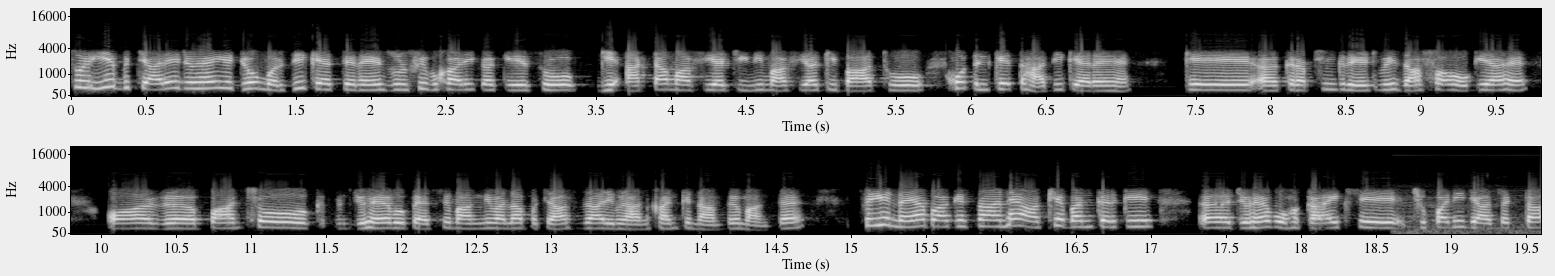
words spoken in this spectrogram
سو یہ بیچارے جو ہے یہ جو مرضی کہتے رہے زلفی بخاری کا کیس ہو، یہ آٹا مافیا، چینی مافیا کی بات ہو، خود ان کے اتحادی کہہ رہے ہیں کہ کرپشن کے ریٹ میں اضافہ ہو گیا ہے اور پانچ سو جو ہے وہ پیسے مانگنے والا پچاس ہزار عمران خان کے نام پہ مانگتا ہے۔ تو یہ نیا پاکستان ہے، آنکھیں بند کر کے جو ہے وہ حقائق سے چھپا نہیں جا سکتا۔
